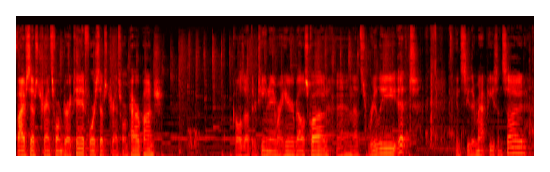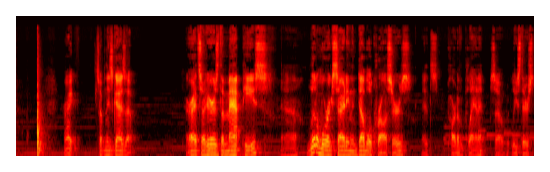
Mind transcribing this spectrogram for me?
five steps to transform direct hit, four steps to transform power punch. Calls out their team name right here, Battle Squad, and that's really it. You can see their map piece inside. All right, let's open these guys up. All right, so here's the map piece. A uh, little more exciting than double crossers. It's part of a planet, so at least there's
